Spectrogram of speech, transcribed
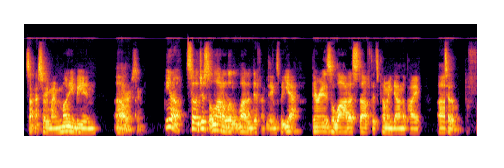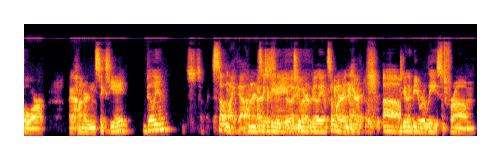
It's not necessarily my money being, um, Interesting. you know, so just a lot of little, lot of different things. But yeah, there is a lot of stuff that's coming down the pipe. Uh, I said it before, like 168 billion, Something like that. something like that. 168, billion. 200 billion, somewhere in there. Um, going to be released from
